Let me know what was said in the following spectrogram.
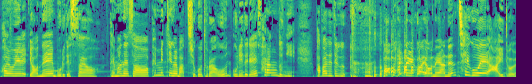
화요일 연애 모르겠어요. 대만에서 팬미팅을 마치고 돌아온 우리들의 사랑둥이 바발들 바발들과 연애하는 최고의 아이돌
